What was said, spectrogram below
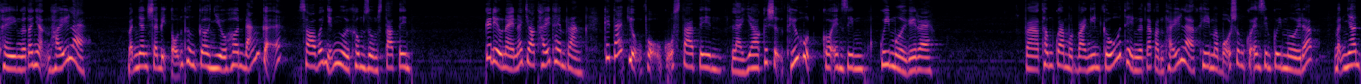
thì người ta nhận thấy là bệnh nhân sẽ bị tổn thương cơ nhiều hơn đáng kể so với những người không dùng statin. Cái điều này nó cho thấy thêm rằng cái tác dụng phụ của statin là do cái sự thiếu hụt coenzyme Q10 gây ra. Và thông qua một vài nghiên cứu thì người ta còn thấy là khi mà bổ sung coenzyme Q10 đó, bệnh nhân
